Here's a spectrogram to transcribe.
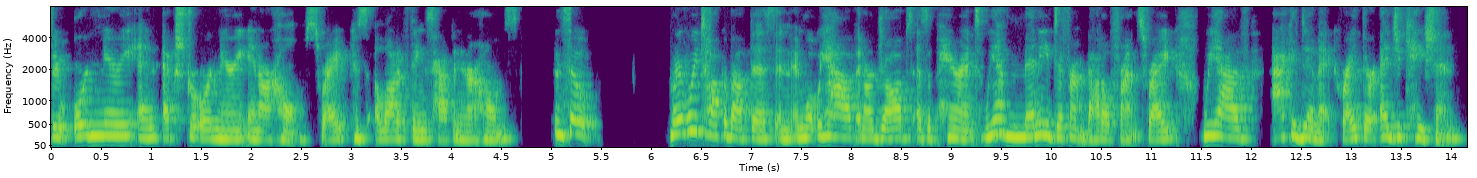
through ordinary and extraordinary in our homes, right? Because a lot of things happen in our homes. And so whenever we talk about this and, and what we have in our jobs as a parent, we have many different battlefronts, right? We have academic, right? Their education.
